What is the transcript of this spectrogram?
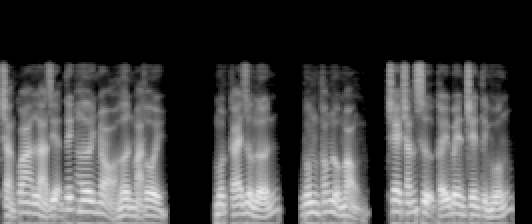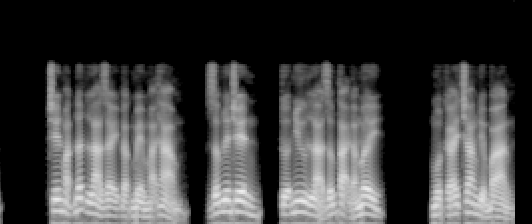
chẳng qua là diện tích hơi nhỏ hơn mà thôi. Một cái giường lớn, vung thong lộ mỏng, che chắn sự cấy bên trên tình huống. Trên mặt đất là dày đặc mềm mại thảm, dẫm lên trên, tựa như là dẫm tại đám mây. Một cái trang điểm bàn.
